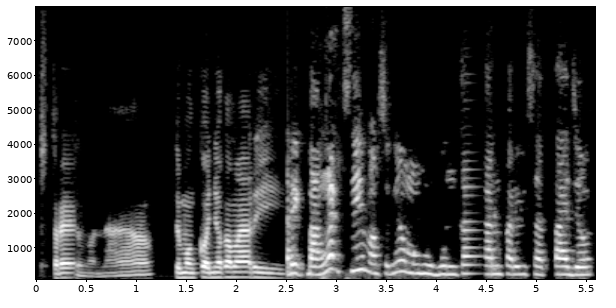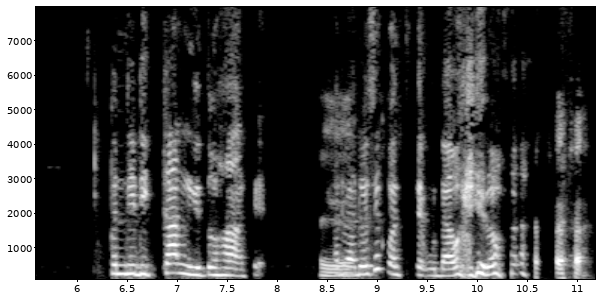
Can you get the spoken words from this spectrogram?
stres mana itu mengkonyo kemari. Menarik banget sih, maksudnya menghubungkan pariwisata jo. Pendidikan gitu ha kayak Iya. aduh aduh sih konsep udah kira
